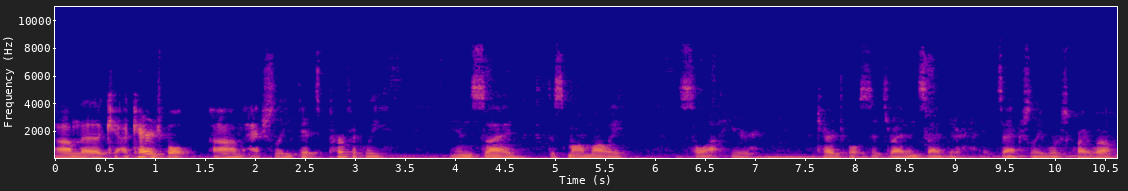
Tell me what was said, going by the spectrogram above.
Um, the ca carriage bolt um, actually fits perfectly inside the small MOLLE slot here. The carriage bolt sits right inside there. It actually works quite well.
